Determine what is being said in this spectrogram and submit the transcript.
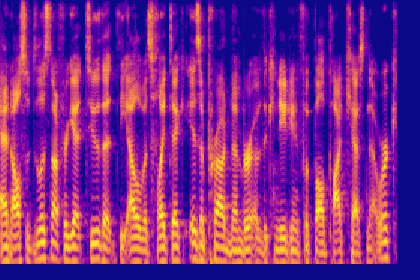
And also, let's not forget, too, that the Alouettes Flight Deck is a proud member of the Canadian Football Podcast Network.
